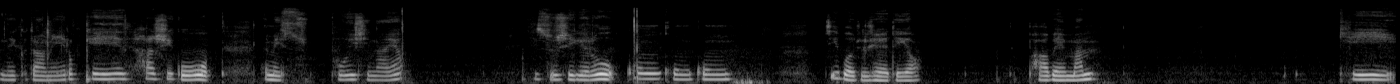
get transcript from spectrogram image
네, 그 다음에 이렇게 하시고, 그 다음에 수- 보이시나요? 이쑤시개로 콩콩콩 찝어주셔야 돼요. 밥에만 이렇게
